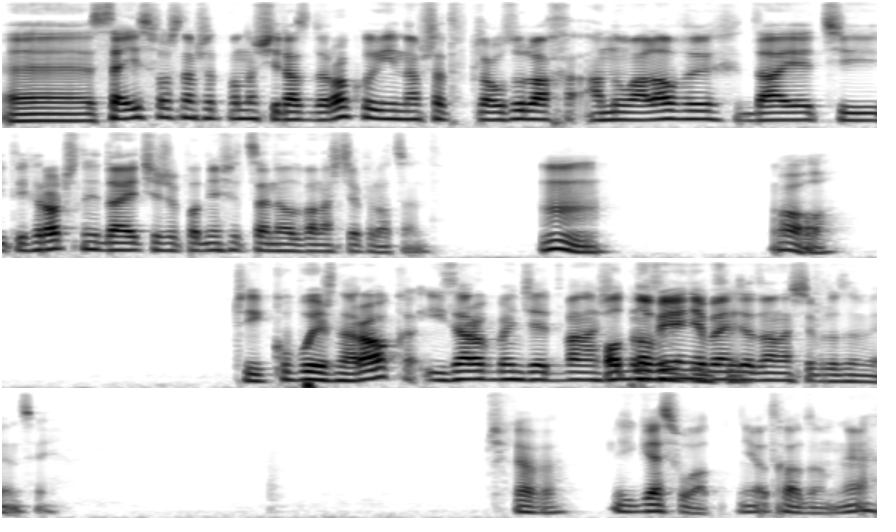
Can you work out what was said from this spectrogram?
E, Salesforce na przykład podnosi raz do roku i na przykład w klauzulach anualowych daje ci, tych rocznych daje ci, że podniesie cenę o 12%. Hmm. O. Czyli kupujesz na rok i za rok będzie 12% Odnowienie więcej. będzie 12% więcej. Ciekawe. I guess what? Nie odchodzą, nie?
